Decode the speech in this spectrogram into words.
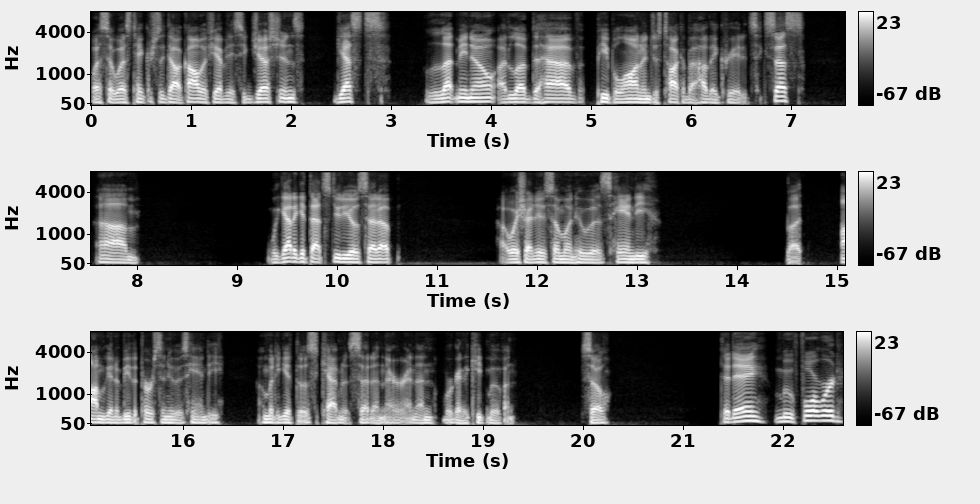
Wes at westankersley.com. If you have any suggestions, guests, let me know. I'd love to have people on and just talk about how they created success. Um, we got to get that studio set up. I wish I knew someone who was handy, but I'm going to be the person who is handy I'm going to get those cabinets set in there and then we're going to keep moving. So today, move forward.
